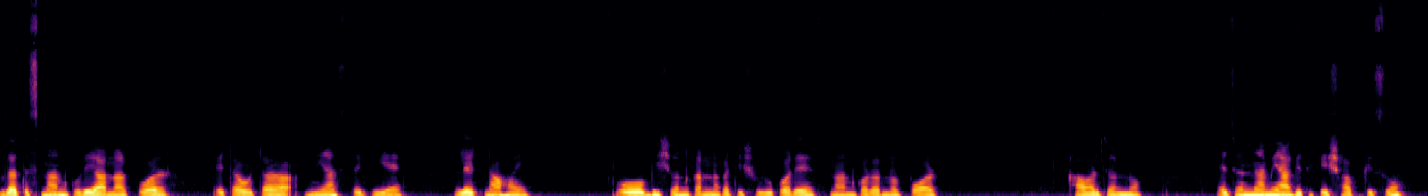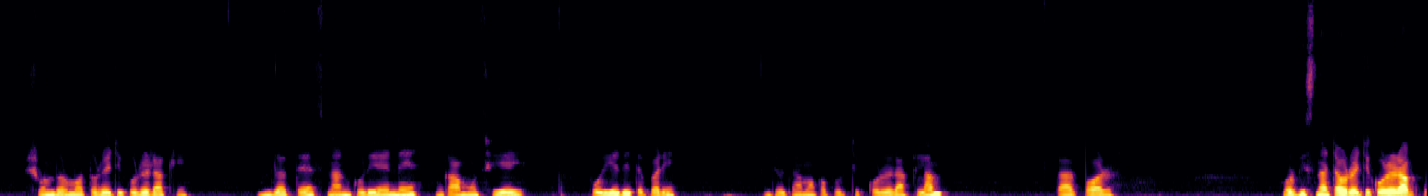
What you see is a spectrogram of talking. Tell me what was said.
যাতে স্নান করি আনার পর এটা ওটা নিয়ে আসতে গিয়ে লেট না হয়। ও ভীষণ কান্নাকাটি শুরু করে স্নান করানোর পর খাওয়ার জন্য। এজন্য আমি আগে থেকেই সব কিছু সুন্দর মতো রেডি করে রাখি, যাতে স্নান করিয়ে এনে গা মুছিয়েই পরিয়ে দিতে পারি। যে জামা কাপড় ঠিক করে রাখলাম, তারপর ওর বিছনাটাও রেডি করে রাখব।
